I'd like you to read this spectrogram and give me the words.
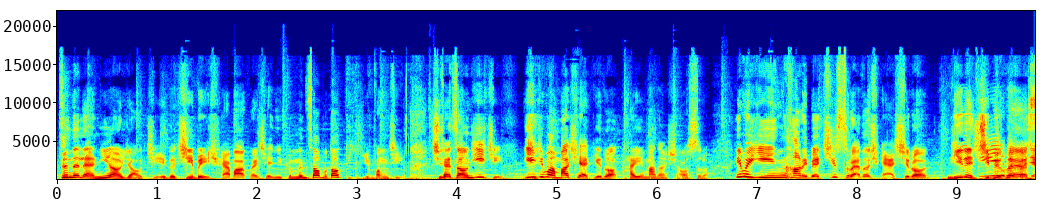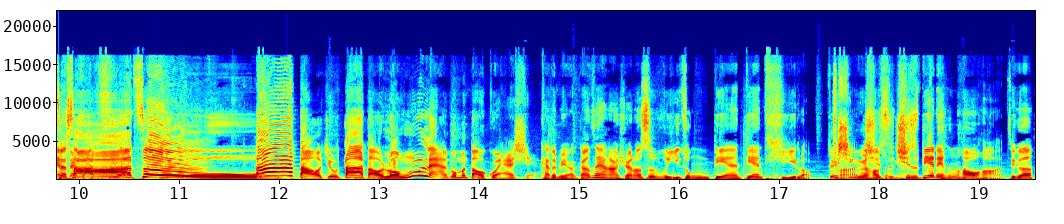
真的呢，你要要借个几百千把块钱，你根本找不到地方借，才找你借，你基本上把钱给了，他也马上消失了，因为银行那边几十万都欠起了，你那几百块钱算啥子哦？打到就打到，弄烂我们到冠县，看到没有？刚才哈，轩老师无意中点点题了，这个信用好其实其实点的很好哈，这个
